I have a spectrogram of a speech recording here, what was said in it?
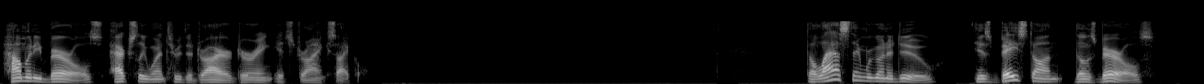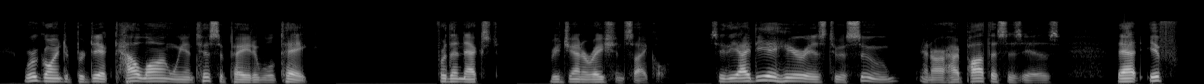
how many barrels actually went through the dryer during its drying cycle. The last thing we're going to do is based on those barrels, we're going to predict how long we anticipate it will take for the next regeneration cycle. See, the idea here is to assume, and our hypothesis is, that if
